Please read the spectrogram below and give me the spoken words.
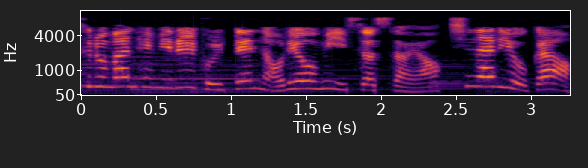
트루만 해미를 볼 땐 어려움이 있었어요. 시나리오가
